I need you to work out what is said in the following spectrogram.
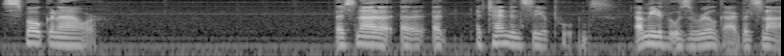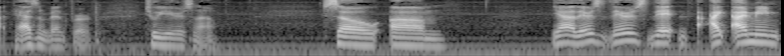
spoke an hour. That's not a, a, a, tendency of Putin's. I mean, if it was a real guy, but it's not. It hasn't been for two years now. So, um, yeah, there's there's the I I mean,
